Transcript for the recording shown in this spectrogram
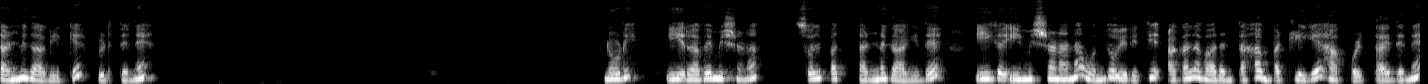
ತಣ್ಣಗಾಗ್ಲಿಕ್ಕೆ ಬಿಡ್ತೇನೆ. ನೋಡಿ, ಈ ರವೆ ಮಿಶ್ರಣ ಸ್ವಲ್ಪ ತಣ್ಣಗಾಗಿದೆ. ಈಗ ಈ ಮಿಶ್ರಣನ ಒಂದು ಈ ರೀತಿ ಅಗಲವಾದಂತಹ ಬಟ್ಲಿಗೆ ಹಾಕೊಳ್ತಾ ಇದ್ದೇನೆ.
